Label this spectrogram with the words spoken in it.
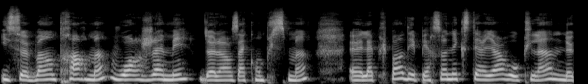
ils se vantent rarement, voire jamais, de leurs accomplissements. Euh, la plupart des personnes extérieures au clan ne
